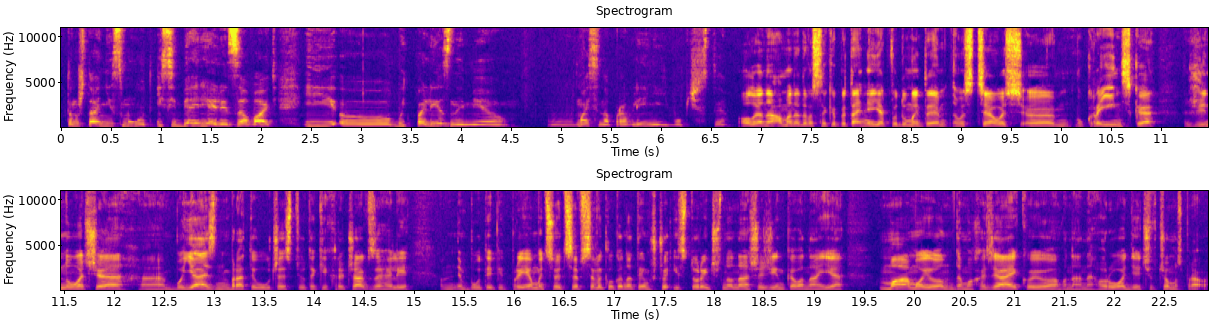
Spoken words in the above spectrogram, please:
потому что они смогут и себя реализовать, и э, быть полезными в массе направлений в обществе. Олена, а в мене до вас таке питання. Як ви думаєте, ось ця ось е, українська жіноча е, боязнь брати участь у таких речах, взагалі м, бути підприємицею, це все викликано тим, що історично наша жінка вона є мамою, домохазяйкою, вона на городі. Чи в чому справа?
